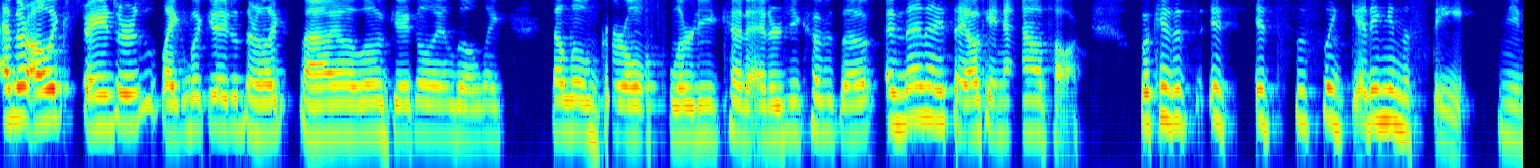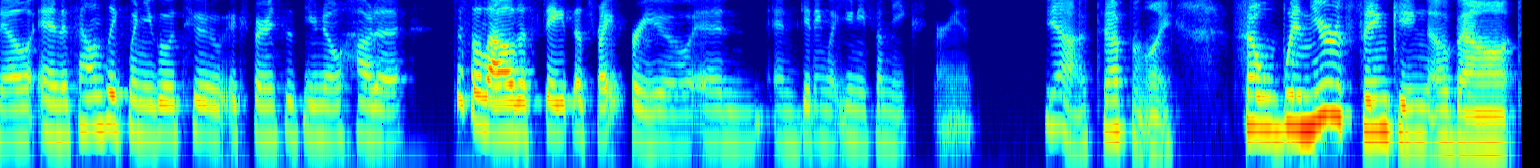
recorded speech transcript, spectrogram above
and they're all like strangers just like looking at each other they're like smiling a little giggle a little like that little girl flirty kind of energy comes up. And then i say okay now I'll talk. Because it's it's it's just like getting in the state you know and it sounds like when you go to experiences you know how to just allow the state that's right for you and and getting what you need from the experience yeah definitely so when you're thinking about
